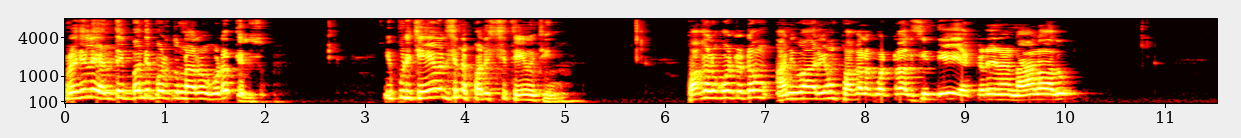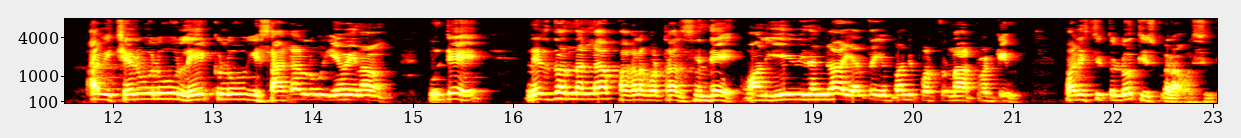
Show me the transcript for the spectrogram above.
ప్రజలు ఎంత ఇబ్బంది పడుతున్నారో కూడా తెలుసు. ఇప్పుడు చేయవలసిన పరిస్థితి ఏమిటి? పగల కొట్టడం అనివార్యం. పగల కొట్టాల్సిందే ఎక్కడైనా నాళాలు. అవి చెరువులు లేకులు ఈ సాగర్లు ఏవైనా ఉంటే నిర్ద్వందంగా పగల కొట్టాల్సిందే. వాళ్ళు ఏ విధంగా ఎంత ఇబ్బంది పడుతున్నటువంటి పరిస్థితుల్లో తీసుకురావాల్సింది.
